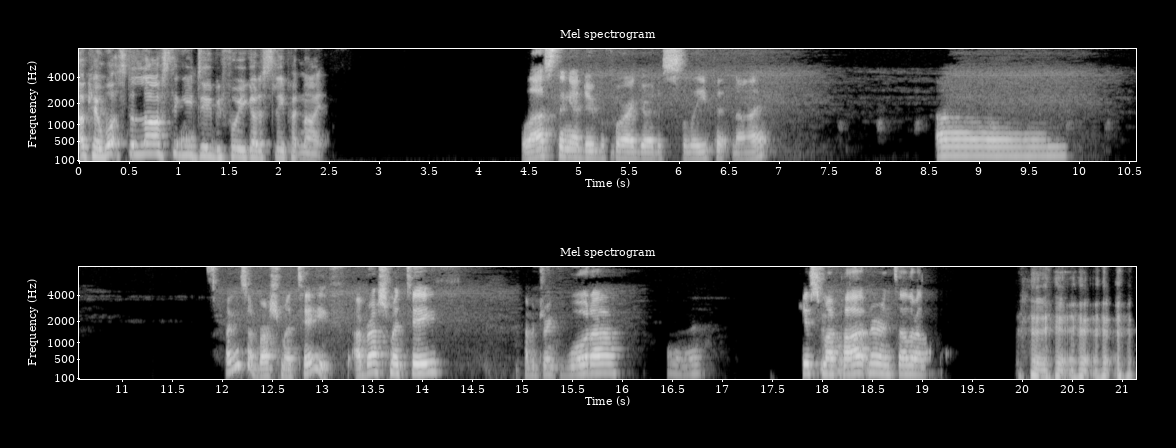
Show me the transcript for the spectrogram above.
Okay, what's the last thing you do before you go to sleep at night? Last thing I do before I go to sleep at night. Um, I guess I brush my teeth. I brush my teeth, have a drink of water. I don't know. Kiss my partner and tell her I love her.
